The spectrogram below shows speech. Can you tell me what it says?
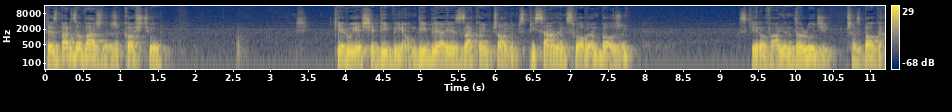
To jest bardzo ważne, że Kościół kieruje się Biblią. Biblia jest zakończonym, spisanym Słowem Bożym, skierowanym do ludzi przez Boga.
